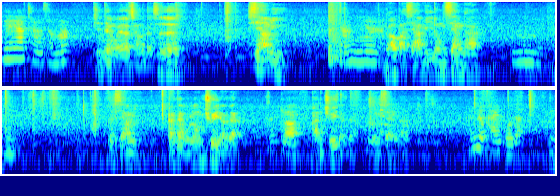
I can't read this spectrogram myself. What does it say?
今天要炒什么？今天我要炒的是虾米，虾米啊。然后把虾米弄香它。嗯。这虾米，刚才我弄脆了的，啊，盘脆了的，弄香它。还没有开火的。嗯。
